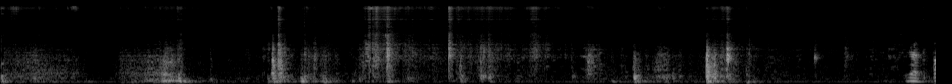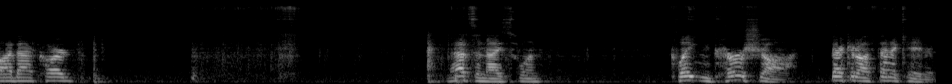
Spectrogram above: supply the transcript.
So we got the buyback card. That's a nice one. Clayton Kershaw. Beckett authenticated.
